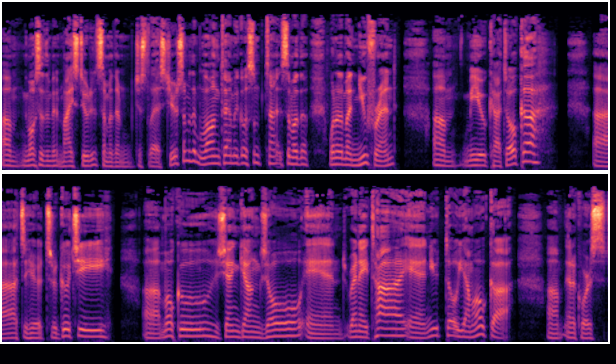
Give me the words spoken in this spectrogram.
Um, most of them been my students. Some of them just last year. Some of them a long time ago. Some time, some of them. One of them a new friend, um, Miyu Katoka, uh, Atsuhiro Tsuruguchi, uh, Moku, Zhengyang Zhou, and Rene Tai, and Yuto Yamoka, Um, and of course,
